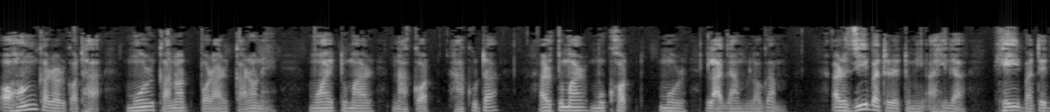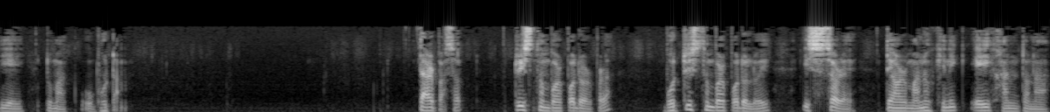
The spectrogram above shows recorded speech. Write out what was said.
অহংকাৰৰ কথা মোৰ কাণত পৰাৰ কাৰণে মই তোমাৰ নাকত হাঁকুটা আৰু তোমাৰ মুখত মোৰ লাগাম লগাম। আৰু যি বাটেৰে তুমি আহিলা সেই বাটেদিয়েই তোমাক উভতাম। তাৰ পাছত ত্ৰিশ নম্বৰ পদৰ পৰা বত্ৰিশ নম্বৰ পদলৈ ঈশ্বৰে তেওঁৰ মানুহখিনিক এই সান্তনা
